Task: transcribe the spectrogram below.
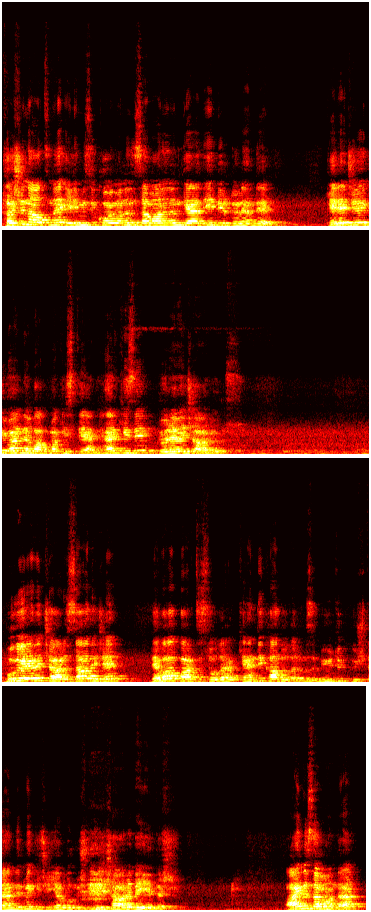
Taşın altına elimizi koymanın zamanının geldiği bir dönemde geleceğe güvenle bakmak isteyen herkesi göreve çağırıyoruz. Bu göreve çağrı sadece Deva Partisi olarak kendi kadrolarımızı büyütüp güçlendirmek için yapılmış bir çağrı değildir. Aynı zamanda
